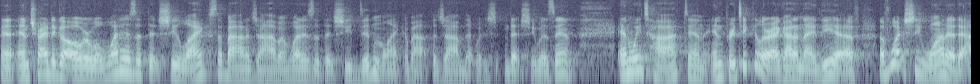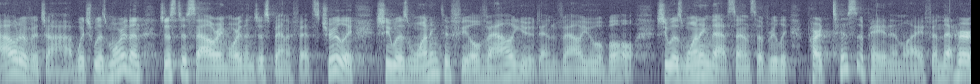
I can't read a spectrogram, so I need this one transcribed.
and, and tried to go over well, what is it that she likes about a job and what is it that she didn't like about the job that, was, that she was in? And we talked, and in particular, I got an idea of, of what she wanted out of a job, which was more than just a salary, more than just benefits. Truly, she was wanting to feel valued and valuable. She was wanting that sense of really participate in life and that her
